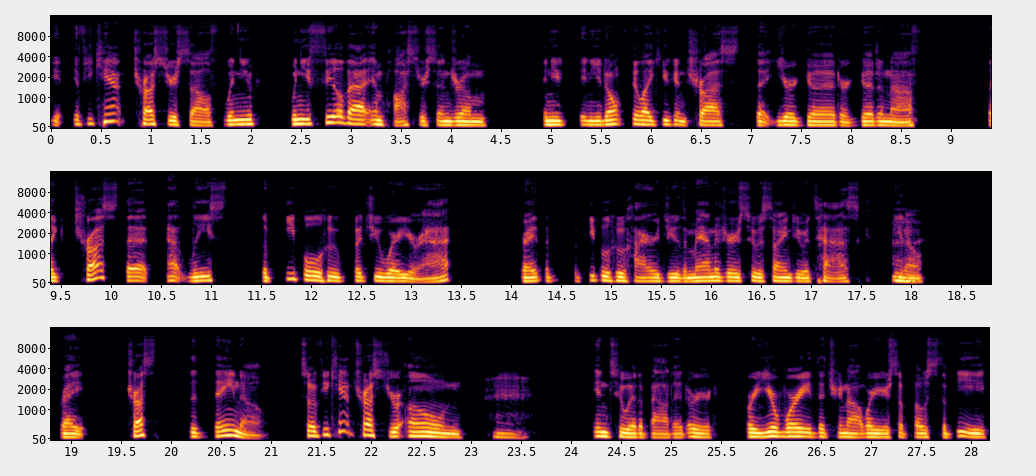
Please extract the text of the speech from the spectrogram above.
if you can't trust yourself when you when you feel that imposter syndrome and you and you don't feel like you can trust that you're good or good enough like trust that at least the people who put you where you're at right? The, the people who hired you the managers who assigned you a task you Mhm. know right? Trust that they know. So if you can't trust your own Hmm. intuit about it or or you're worried that you're not where you're supposed to be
